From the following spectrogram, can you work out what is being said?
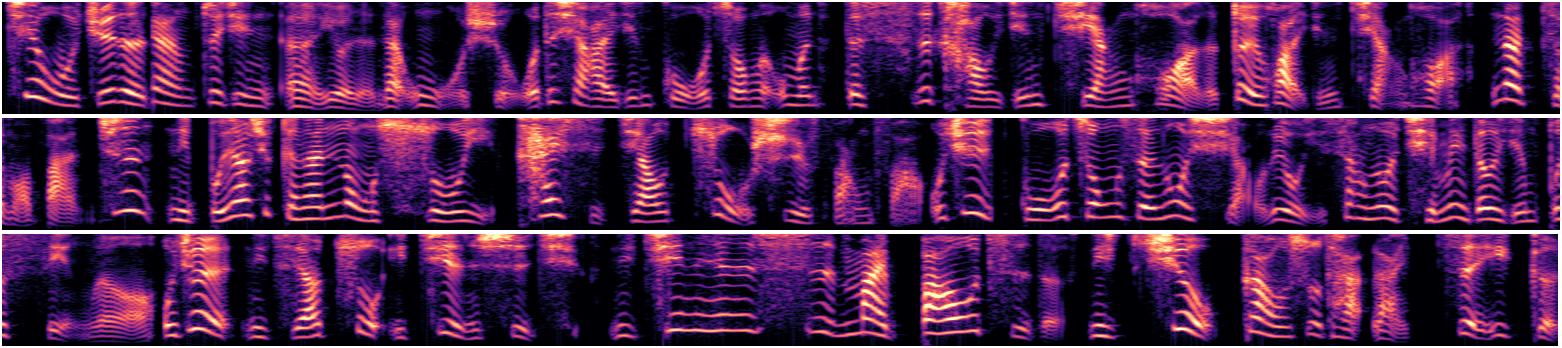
其实我觉得，像最近呃，有人在问我说，我的小孩已经国中了，我们的思考已经僵化了，对话已经僵化，那怎么办？就是你不要去跟他弄书椅，开始教做事方法。我觉得国中生或小六以上，如果前面都已经不行了哦，我觉得你只要做一件事情，你今天是卖包子的，你就告诉他来这一个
